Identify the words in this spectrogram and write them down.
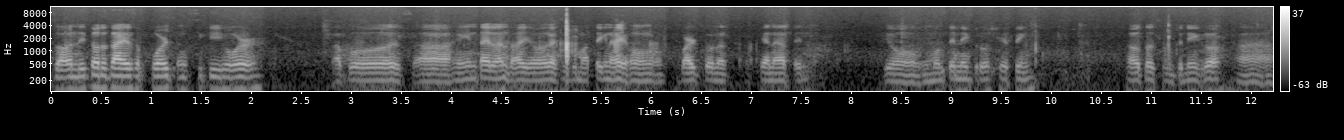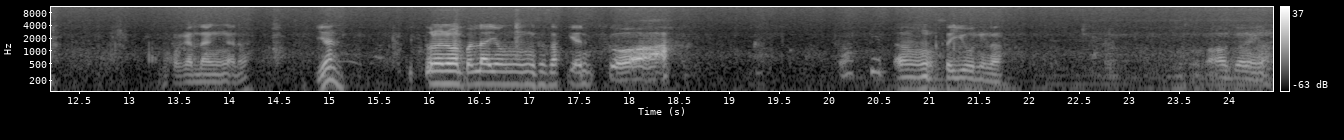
So, andito na tayo sa port ng Sikihor. Tapos, ah hihintay lang tayo kasi dumating na yung barko na sasakyan natin. Yung Montenegro shipping. Shoutout sa Montenegro. Ah, magandang ano. Yan. Ito na naman pala yung sasakyan ko. Bakit ang sayo nila? Maaga yun.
